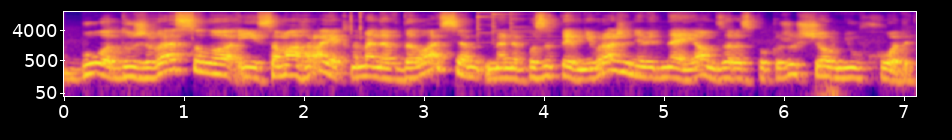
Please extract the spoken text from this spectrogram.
було дуже весело. І сама гра, як на мене, вдалася. У мене позитивні враження від неї. Я вам зараз покажу, що в нього входить.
